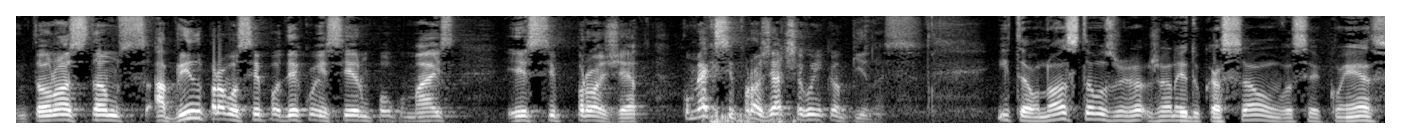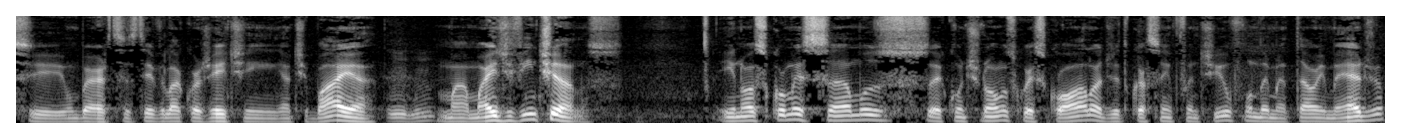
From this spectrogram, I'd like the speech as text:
Então nós estamos abrindo para você poder conhecer um pouco mais esse projeto. Como é que esse projeto chegou em Campinas? Então, nós estamos já na educação, você conhece, Humberto, você esteve lá com a gente em Atibaia uhum. há mais de 20 anos. E nós começamos, é, continuamos com a escola de educação infantil, fundamental e médio,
